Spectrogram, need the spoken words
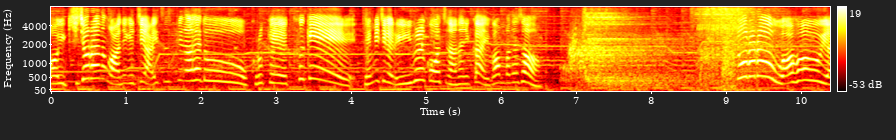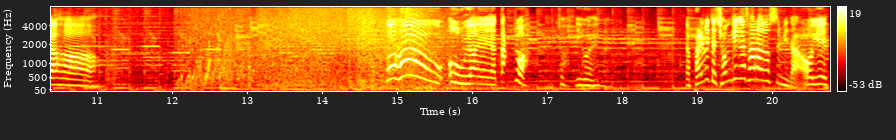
어, 이 기절하는 거 아니겠지? 아이스 스피너 해도 그렇게 크게 데미지가 입을 것 같진 않으니까 이거 한번 해서. 쪼르르 와호우 야하. 와호우! 오 야야야 딱 좋아. 좋아 이거야 이거 자, 발 밑에 전기가 사라졌습니다. 어얘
